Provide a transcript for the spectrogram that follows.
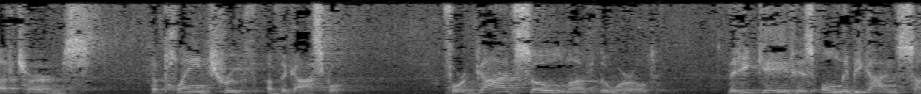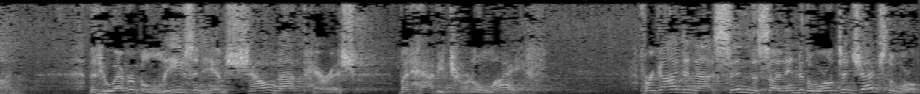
of terms, the plain truth of the gospel. For God so loved the world that he gave his only begotten son, that whoever believes in him shall not perish, but have eternal life. For God did not send the Son into the world to judge the world,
